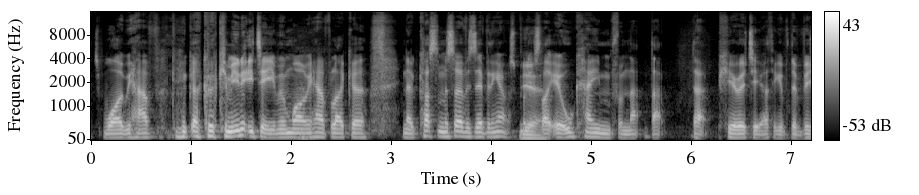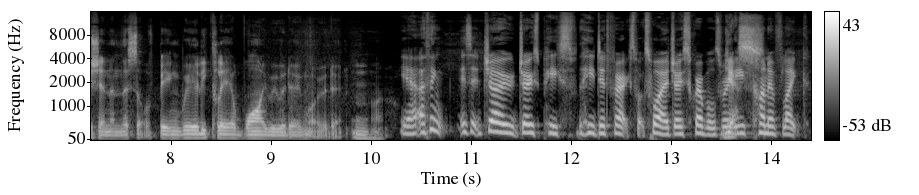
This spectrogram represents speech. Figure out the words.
it's why we have a good community team and why we have like a you know customer service, everything else. But it's like it all came from that that that purity, I think, of the vision and the sort of being really clear why we were doing what we were doing. Mm. Yeah, I think is it Joe Joe's piece he did for Xbox Wire. Joe Screbbles really Yes. kind of like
